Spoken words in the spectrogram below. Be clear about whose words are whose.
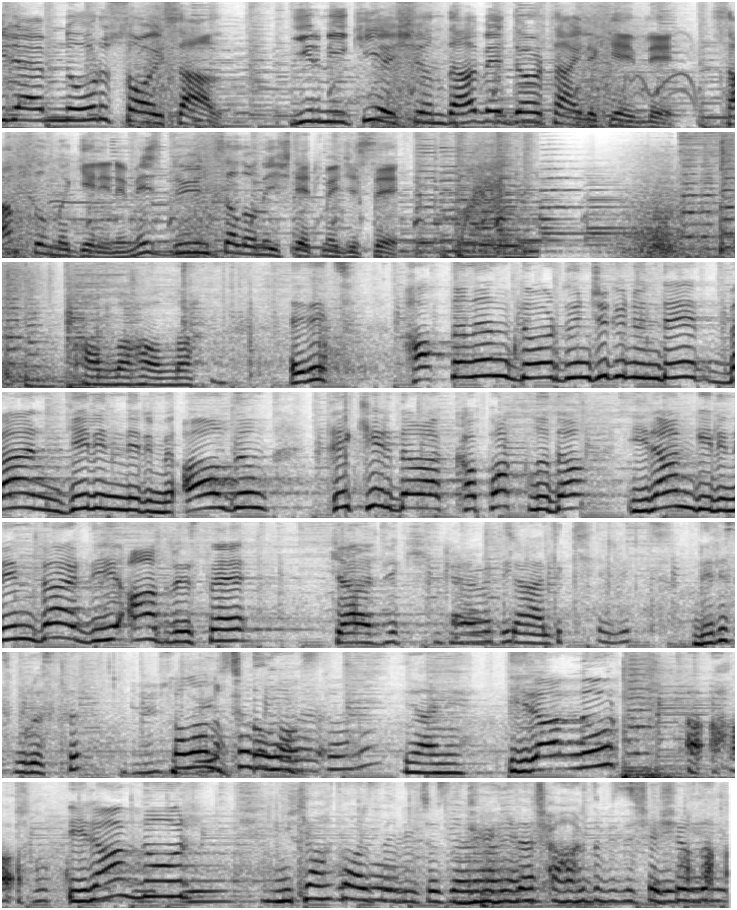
Speaker 1: İrem Nur Soysal. 22 yaşında ve 4 aylık evli. Samsunlu gelinimiz düğün salonu işletmecisi.
Speaker 2: Allah Allah. Evet, haftanın dördüncü gününde ben gelinlerimi aldım. Tekirdağ Kapaklı'da İrem Gelin'in verdiği adrese geldik.
Speaker 3: Evet geldik. Evet.
Speaker 2: Neresi burası?
Speaker 3: Salonu. Yani
Speaker 2: İrem Nur. İrem Nur.
Speaker 3: nikah tazeleyeceğiz herhalde. çağırdı bizi şaşırdı.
